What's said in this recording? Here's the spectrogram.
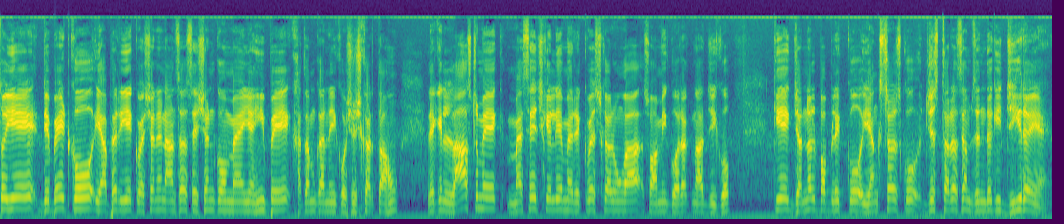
तो ये डिबेट को या फिर ये क्वेश्चन एंड आंसर सेशन को मैं यहीं पे ख़त्म करने की कोशिश करता हूँ। लेकिन लास्ट में एक मैसेज के लिए मैं रिक्वेस्ट करूँगा स्वामी गोरखनाथ जी को कि एक जनरल पब्लिक को यंगस्टर्स को जिस तरह से हम ज़िंदगी जी रहे हैं,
